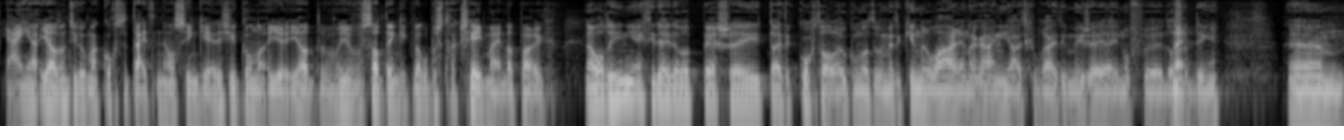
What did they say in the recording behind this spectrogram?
Ja, en je, je had natuurlijk ook maar korte tijd in Helsinki. hè. Dus je, kon, je, je, had, je zat denk ik wel op een strak schema in dat park. Nou, we hadden hier niet echt idee dat we per se tijd tekort hadden. Ook omdat we met de kinderen waren en dan ga je niet uitgebreid in musea in of eh, dat Nee. soort dingen. Ehm,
